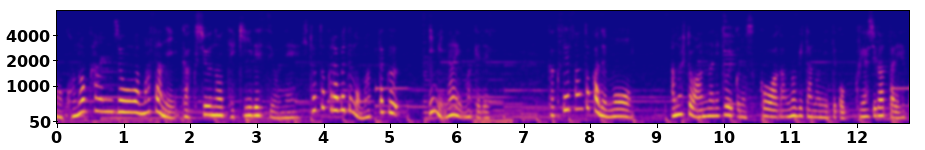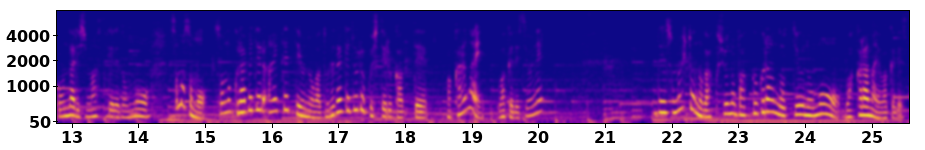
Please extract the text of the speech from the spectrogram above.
もうこの感情はまさに学習の敵ですよね。人と比べても全く意味ないわけです。学生さんとかでもあの人はあんなに TOEIC のスコアが伸びたのにってこう悔しがったりへこんだりしますけれどもそもそもその比べてる相手っていうのがどれだけ努力してるかってわからないわけですよね。でその人の学習のバックグラウンドっていうのもわからないわけです。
